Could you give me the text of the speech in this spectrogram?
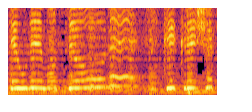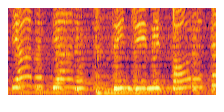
è un'emozione che cresce piano piano. Stringimi forte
